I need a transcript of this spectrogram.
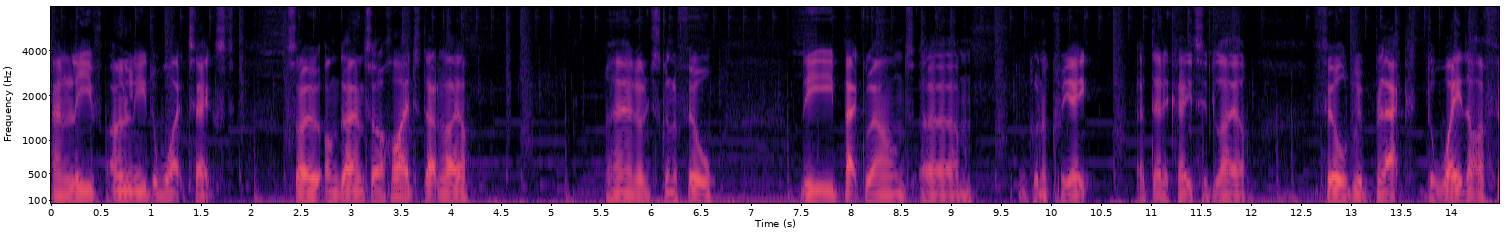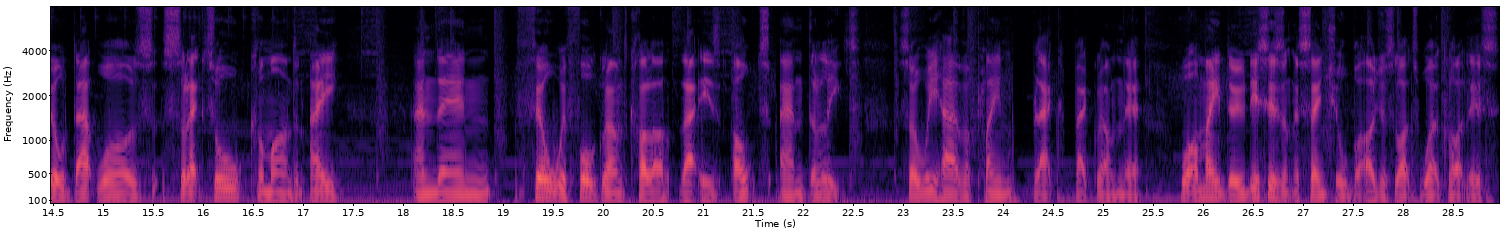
and leave only the white text. So I'm going to hide that layer and I'm just going to fill the background um, I'm going to create a dedicated layer filled with black. The way that I filled that was select all command and A and then fill with foreground color that is alt and delete. So we have a plain black background there. What I may do this isn't essential but I just like to work like this.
